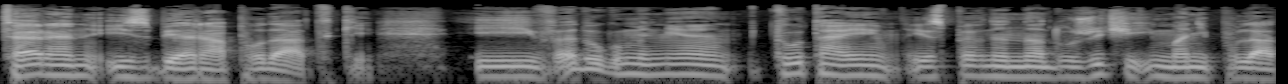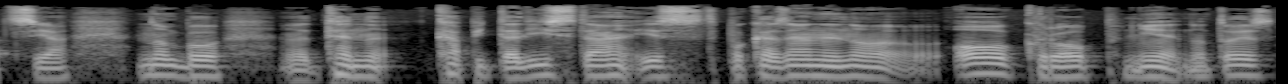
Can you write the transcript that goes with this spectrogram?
teren i zbiera podatki. I według mnie tutaj jest pewne nadużycie i manipulacja, no bo ten kapitalista jest pokazany, no, okropnie, no to jest,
